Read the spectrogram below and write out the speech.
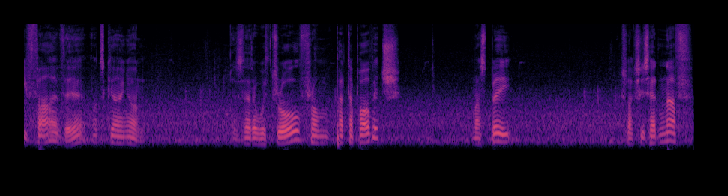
25 there. What's going on? Is that a withdrawal from Patapovic? Must be. Looks like she's had enough.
